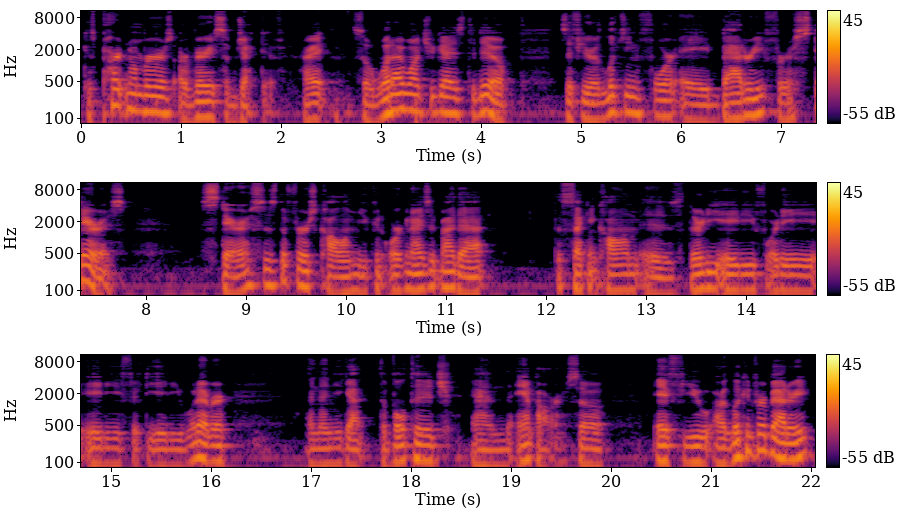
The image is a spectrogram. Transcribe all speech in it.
because part numbers are very subjective, right? So what I want you guys to do is if you're looking for a battery for a Steris, Steris is the first column. You can organize it by that. The second column is 30, 80, 40, 80, 50, 80, whatever. And then you got the voltage and the amp hour. So if you are looking for a battery,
